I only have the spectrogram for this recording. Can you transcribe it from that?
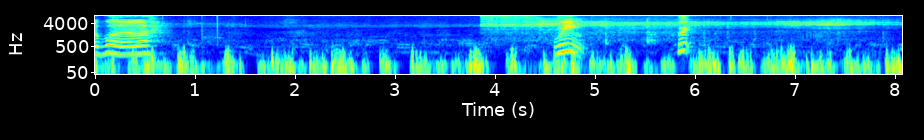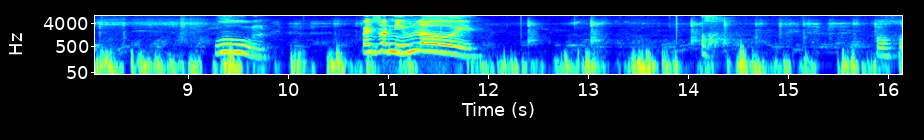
ระเบิดเลยวิ่งเฮ้ยวูมเป็นสนิมเลย โอ้โห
